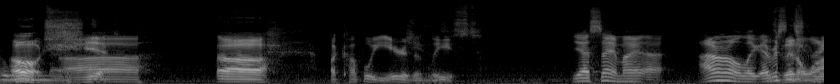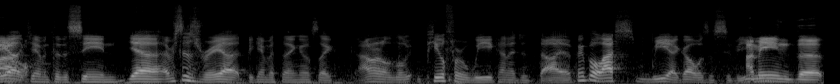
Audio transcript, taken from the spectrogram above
Or WE Oh, shit. Uh, Uh, a couple years Jesus. at least. yeah, same. I uh, I don't know. Like ever It's since a came into the scene, yeah, ever since Reate became a thing, it was like I don't know. The appeal for WE kind of just died. I think the last WE I got was a Civi. I mean the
